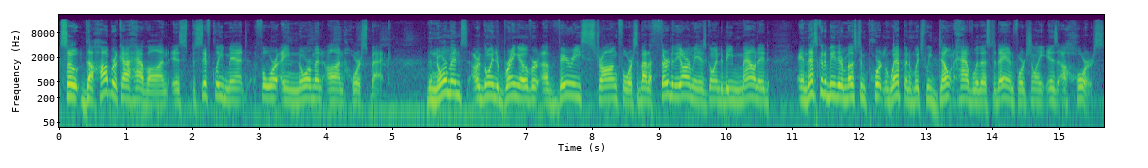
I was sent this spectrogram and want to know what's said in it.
So the hauberk I have on is specifically meant for a Norman on horseback. The Normans are going to bring over a very strong force. About a third of the army is going to be mounted, and that's going to be their most important weapon, which we don't have with us today, unfortunately, is a horse.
